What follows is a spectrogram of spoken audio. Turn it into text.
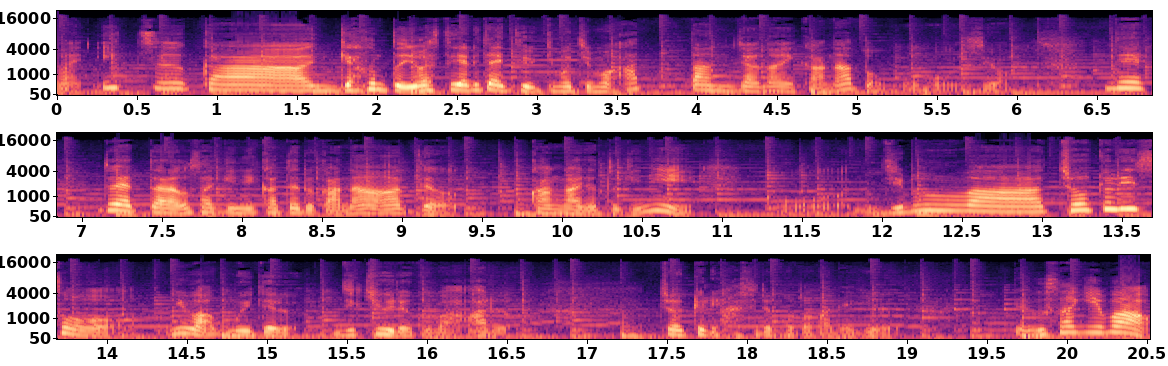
まあ、いつかギャフンと言わせてやりたいっていう気持ちもあったんじゃないかなと思うんですよ。で、どうやったらうさぎに勝てるかなって考えた時に、自分は長距離走には向いてる。持久力はある。長距離走ることができる。で、うさぎは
